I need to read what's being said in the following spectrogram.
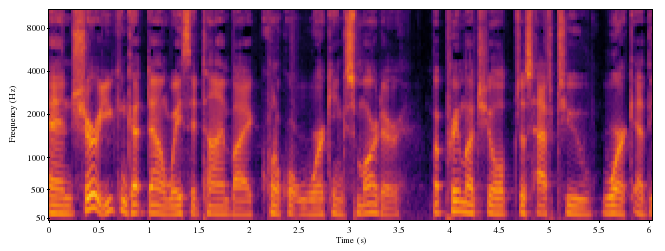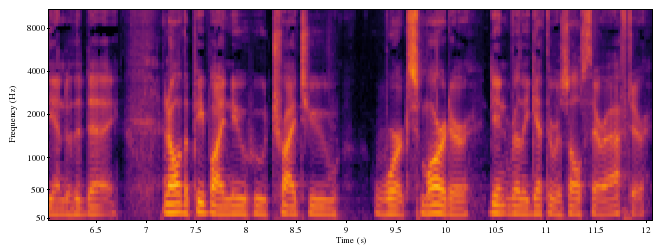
And sure, you can cut down wasted time by quote unquote working smarter, but pretty much you'll just have to work at the end of the day. And all the people I knew who tried to work smarter didn't really get the results thereafter.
